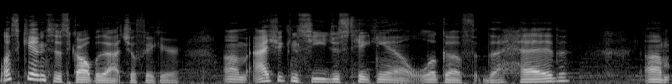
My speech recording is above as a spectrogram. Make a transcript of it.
Let's get into the sculpt of the actual figure. Um, as you can see, just taking a look of the head. Um,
